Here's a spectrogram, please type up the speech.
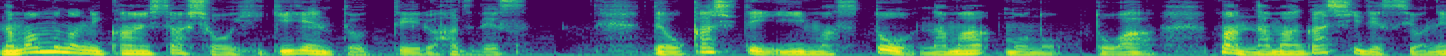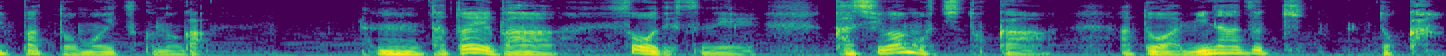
生物に関しては消費期限と売っているはずです。で、お菓子で言いますと、生物とは、まあ生菓子ですよね。パッと思いつくのが。うん、例えば、そうですね、柏餅とか、あとは水無月とか、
